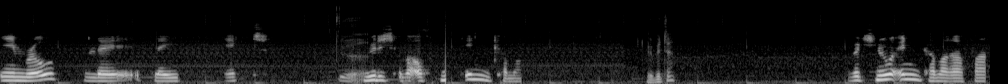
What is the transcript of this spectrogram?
Im Roleplay Play Act würde ich aber auch nur Innenkamera. Wie bitte? Würde ich nur Innenkamera fahren.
